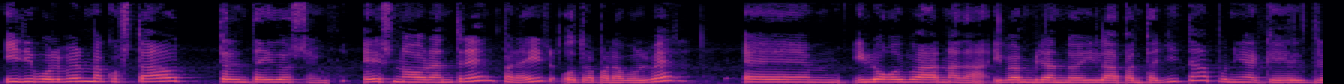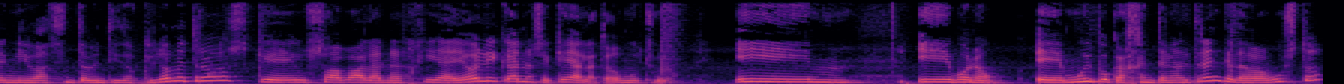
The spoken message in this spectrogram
ir y volver me ha costado 32 euros. Es una hora en tren para ir, otra para volver. Em, y luego iba, nada, iba mirando ahí la pantallita, ponía que el tren iba a 122 kilómetros, que usaba la energía eólica, no sé qué, ala, todo muy chulo. Y, y bueno, eh, muy poca gente en el tren, que daba gusto.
